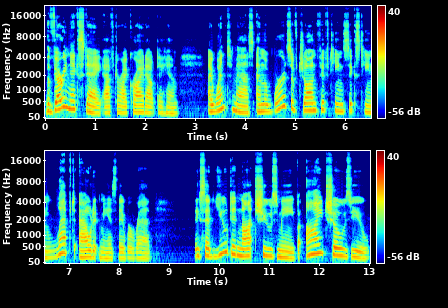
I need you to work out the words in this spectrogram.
The very next day after I cried out to Him, I went to Mass, and the words of John 15 16 leapt out at me as they were read. They said, You did not choose me, but I chose you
